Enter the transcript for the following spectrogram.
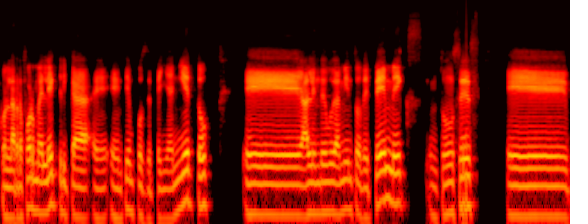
con la reforma eléctrica en tiempos de Peña Nieto, eh, al endeudamiento de Pemex. Entonces, eh,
